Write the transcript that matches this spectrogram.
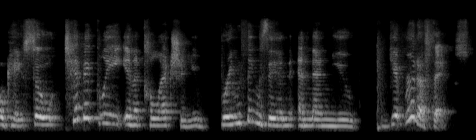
Okay, so typically in a collection, you bring things in and then you get rid of things.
